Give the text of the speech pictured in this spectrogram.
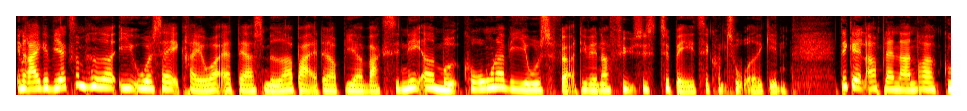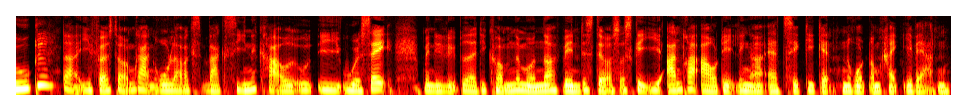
En række virksomheder i USA kræver, at deres medarbejdere bliver vaccineret mod coronavirus, før de vender fysisk tilbage til kontoret igen. Det gælder blandt andre Google, der i første omgang ruller vaccinekravet ud i USA, men i løbet af de kommende måneder ventes det også at ske i andre afdelinger af tech-giganten rundt omkring i verden.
